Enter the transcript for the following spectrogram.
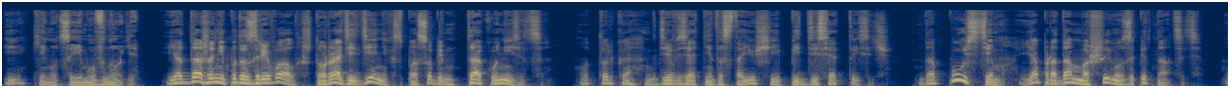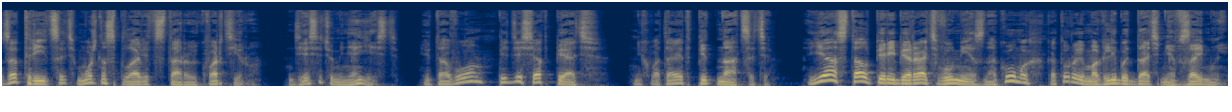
и кинуться ему в ноги. Я даже не подозревал, что ради денег способен так унизиться. Вот только где взять недостающие 50 тысяч? Допустим, я продам машину за 15. За 30 можно сплавить старую квартиру. 10 у меня есть. Итого 55. Не хватает 15. Я стал перебирать в уме знакомых, которые могли бы дать мне взаймы.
